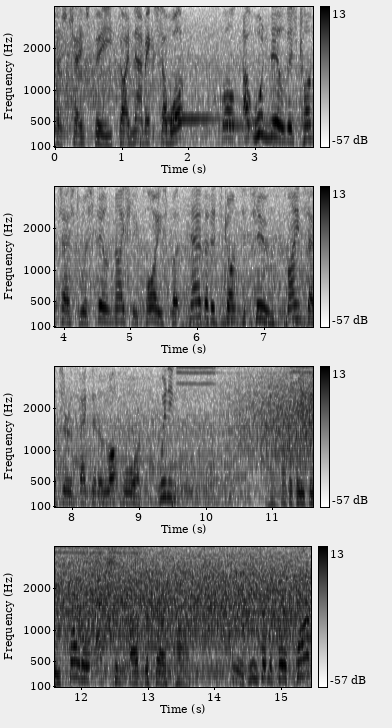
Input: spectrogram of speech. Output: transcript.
Has changed the dynamic somewhat. Well, at 1-0, this contest was still nicely poised, but now that it's gone to two, mindsets are affected a lot more. Winning... And that'll be the final action of the first half. So, your views on the first half?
